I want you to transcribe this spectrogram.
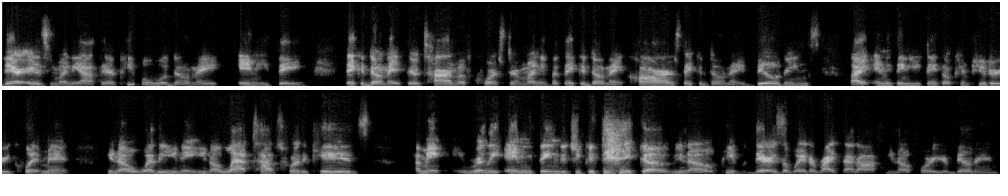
There is money out there. People will donate anything. They could donate their time, of course, their money, but they could donate cars. They could donate buildings, like anything you think of, computer equipment. You know, whether you need, you know, laptops for the kids I mean, really anything that you could think of, you know, people there is a way to write that off, you know, for your building,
